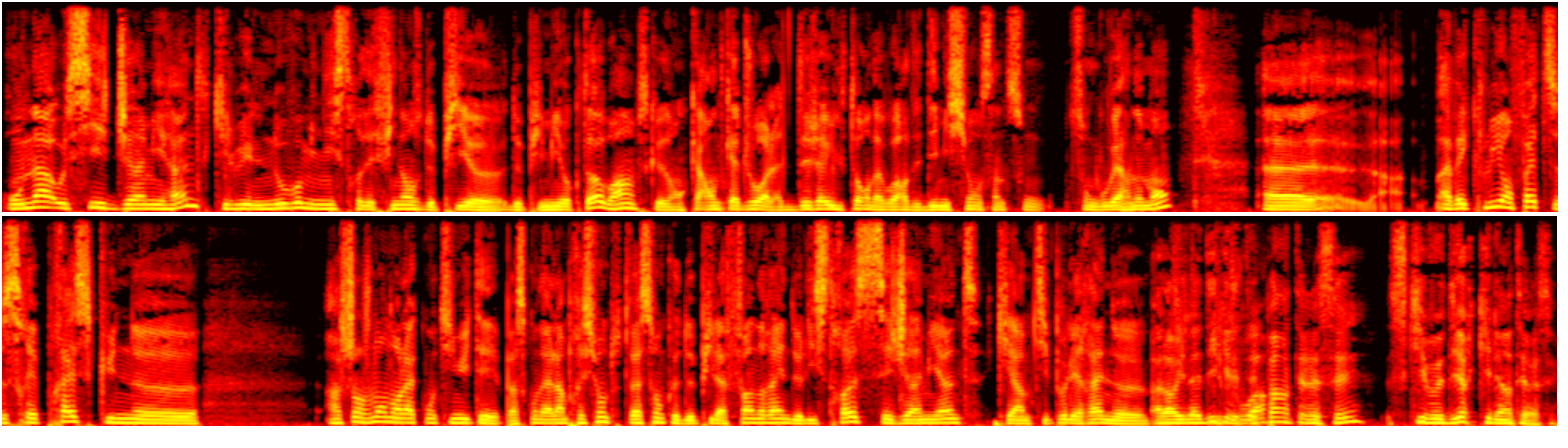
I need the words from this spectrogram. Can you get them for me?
on a aussi Jeremy Hunt, qui lui est le nouveau ministre des Finances depuis euh, depuis mi-octobre, hein, parce que dans 44 jours, elle a déjà eu le temps d'avoir des démissions au sein de son, son gouvernement. Euh, avec lui, en fait, ce serait presque une euh, un changement dans la continuité, parce qu'on a l'impression de toute façon que depuis la fin de règne de Liz c'est Jeremy Hunt qui a un petit peu les rênes. Alors il a dit qu'il n'était pas intéressé, ce qui veut dire qu'il est intéressé.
